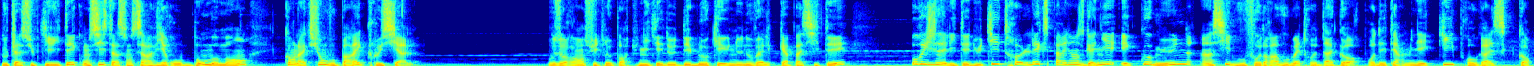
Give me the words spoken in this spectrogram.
Toute la subtilité consiste à s'en servir au bon moment, quand l'action vous paraît cruciale. Vous aurez ensuite l'opportunité de débloquer une nouvelle capacité. Originalité du titre, l'expérience gagnée est commune, ainsi il vous faudra vous mettre d'accord pour déterminer qui progresse quand.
